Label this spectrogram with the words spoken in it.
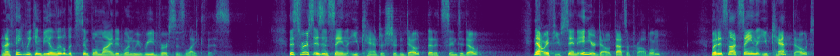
And I think we can be a little bit simple minded when we read verses like this. This verse isn't saying that you can't or shouldn't doubt, that it's sin to doubt. Now, if you sin in your doubt, that's a problem. But it's not saying that you can't doubt.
